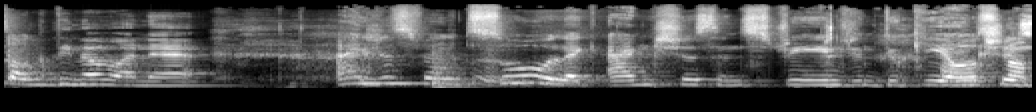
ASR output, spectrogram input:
सक्दिनँ भने I just felt so like anxious and strange in त्यो के Anxious.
